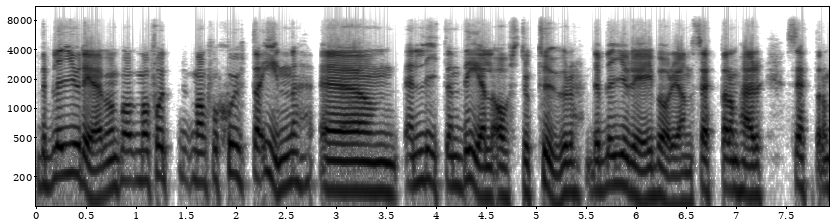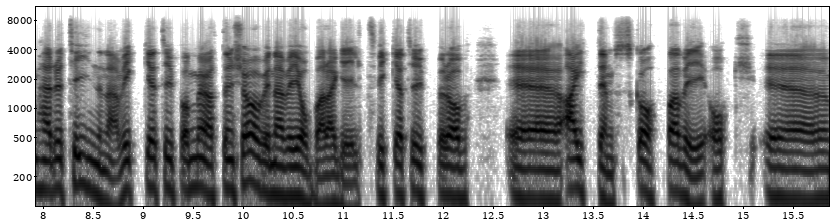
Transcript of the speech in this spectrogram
det blir ju det. Man, man, får, man får skjuta in eh, en liten del av struktur. Det blir ju det i början. Sätta de, här, sätta de här rutinerna. Vilka typ av möten kör vi när vi jobbar agilt? Vilka typer av eh, items skapar vi och eh,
